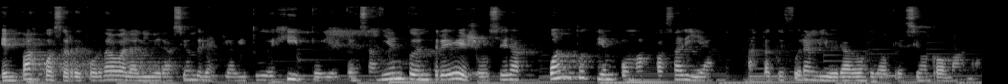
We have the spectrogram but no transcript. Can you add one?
En Pascua se recordaba la liberación de la esclavitud de Egipto y el pensamiento entre ellos era cuánto tiempo más pasaría hasta que fueran liberados de la opresión romana.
